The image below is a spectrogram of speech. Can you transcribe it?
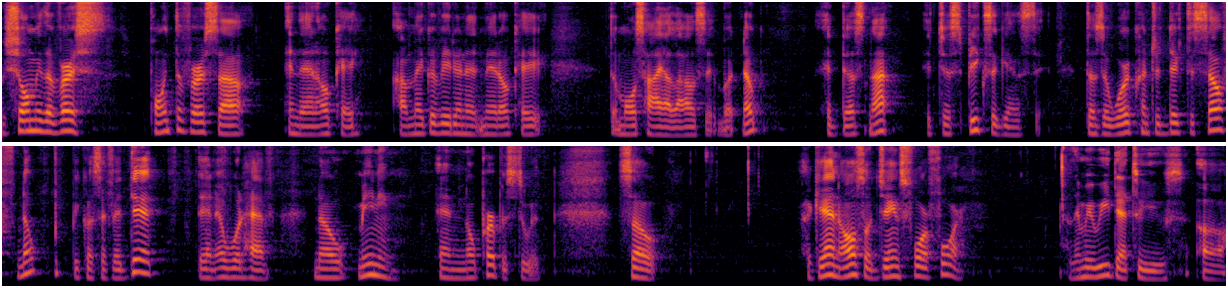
show me the verse, point the verse out, and then, okay, I'll make a video and admit, okay, the Most High allows it. But nope, it does not. It just speaks against it. Does the word contradict itself? Nope, because if it did, then it would have no meaning and no purpose to it. So, again, also James 4 4. Let me read that to you. Uh,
